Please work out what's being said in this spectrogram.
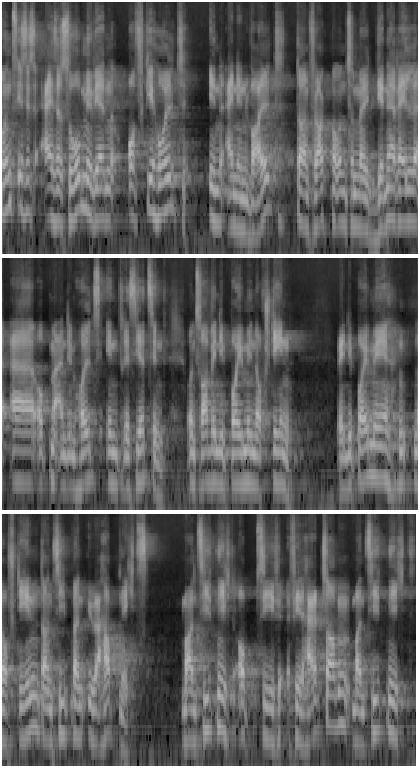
Uns ist es also so, wir werden oft geholt in einen Wald, dann fragt man uns einmal generell, äh, ob wir an dem Holz interessiert sind. Und zwar, wenn die Bäume noch stehen. Wenn die Bäume noch stehen, dann sieht man überhaupt nichts. Man sieht nicht, ob sie viel Herz haben, man sieht nicht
